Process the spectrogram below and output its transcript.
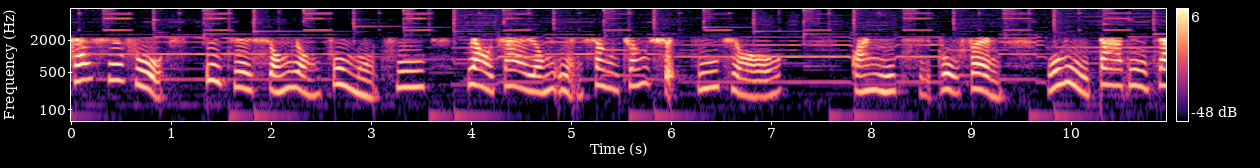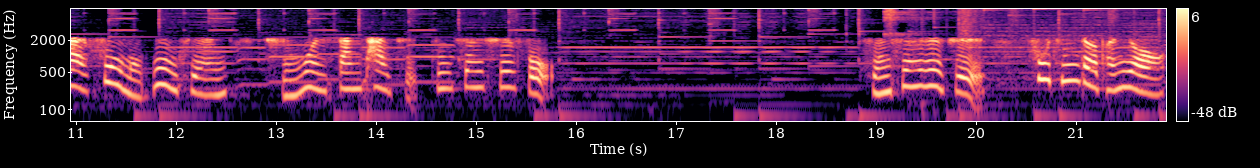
该师傅一直怂恿父母亲要在龙眼上装水晶球。关于此部分，我与大弟在父母面前询问三太子乩身师傅。前些日子。父亲的朋友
